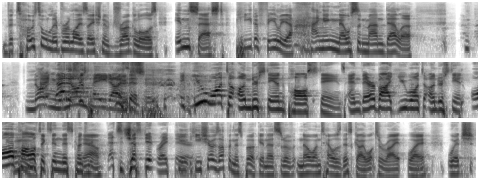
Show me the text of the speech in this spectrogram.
the total liberalization of drug laws, incest, pedophilia, hanging Nelson Mandela. Not Hang That the just- non-pedos. Listen, if you want to understand Paul Staines, and thereby you want to understand all politics in this country, Yeah. that's just it right he, there. he shows up in this book in a sort of no one tells this guy what to write way, which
